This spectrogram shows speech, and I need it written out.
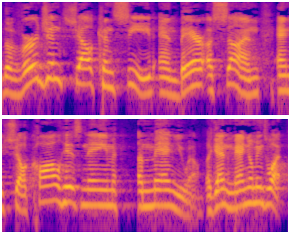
the virgin shall conceive and bear a son and shall call his name Emmanuel. Again, Emmanuel means what?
